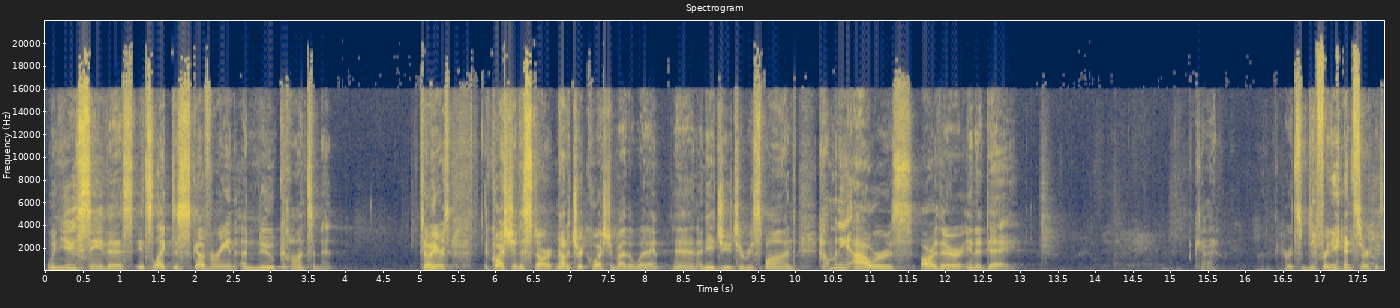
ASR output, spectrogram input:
when you see this, it's like discovering a new continent. So here's the question to start, not a trick question, by the way, and I need you to respond. How many hours are there in a day? Okay, I heard some different answers.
